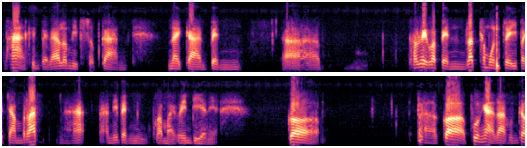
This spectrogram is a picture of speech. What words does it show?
65 ขึ้นไปแล้ว แล้วมีประสบการณ์ในการเป็นเขาเรียกว่าเป็นรัฐมนตรีประจำรัฐนะฮะอันนี้เป็นความหมายของอินเดียเนี่ย ก็ก็พูดง่ายราหุนก็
